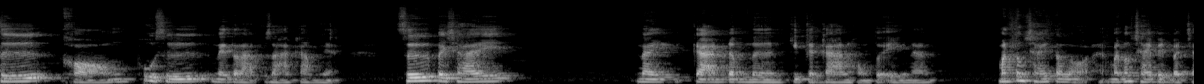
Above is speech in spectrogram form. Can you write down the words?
ซื้อของผู้ซื้อในตลาดอุตสาหกรรมเนี่ยซื้อไปใช้ในการดำเนินกิจการของตัวเองนั้น มันต้องใช้ตลอด มันต้องใช้เป็นประจ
